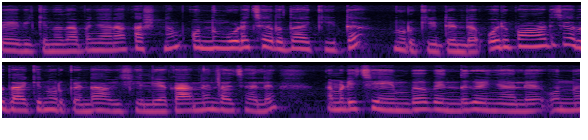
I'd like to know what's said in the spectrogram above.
വേവിക്കുന്നത്. അപ്പോൾ ഞാൻ ആ കഷ്ണം ഒന്നും കൂടെ ചെറുതാക്കിയിട്ട് നുറുക്കിയിട്ടുണ്ട്. ഒരുപാട് ചെറുതാക്കി നുറുക്കേണ്ട ആവശ്യമില്ല. കാരണം എന്താ വെച്ചാൽ നമ്മുടെ ഈ ചേമ്പ് വെന്ത് കഴിഞ്ഞാൽ ഒന്ന്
